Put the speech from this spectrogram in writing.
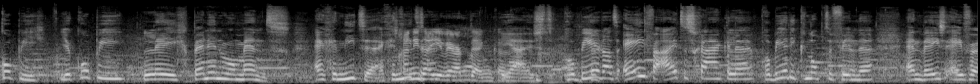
koppie, je koppie leeg, ben in het moment en genieten. En genieten. Ga niet aan je werk denken. Juist. Probeer dat even uit te schakelen. Probeer die knop te vinden. En wees even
